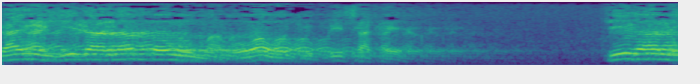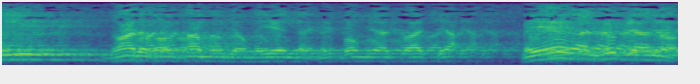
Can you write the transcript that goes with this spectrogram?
ကိုင်းဒီကလမ်းသုံးလို့မှာဘဝဝတ္ထုပိဆက်ခဲ့ရဒီကလေးနွားတကောင်သမှုကြောင့်ငရဲနိုင်နေပေါင်းများသွားကြငရဲကလွတ်ပြန်တော့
